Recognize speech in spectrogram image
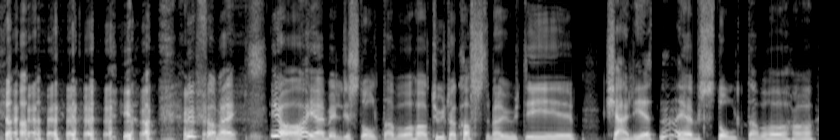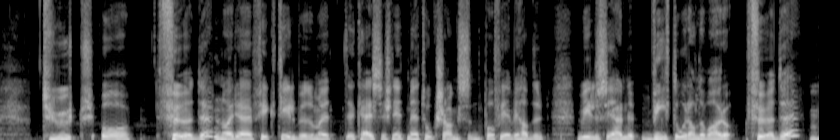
ja, ja. Huff a meg. Ja, jeg er veldig stolt av å ha turt å kaste meg ut i kjærligheten. Jeg er stolt av å ha turt å føde når jeg fikk tilbud om et keisersnitt, men jeg tok sjansen på, for jeg hadde, ville så gjerne vite hvordan det var å føde. Mm.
